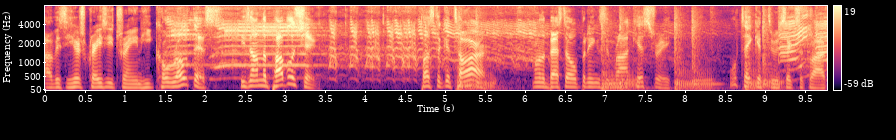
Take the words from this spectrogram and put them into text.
obviously, here's Crazy Train. He co-wrote this. He's on the publishing, plus the guitar. One of the best openings in rock history. We'll take it through six o'clock.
